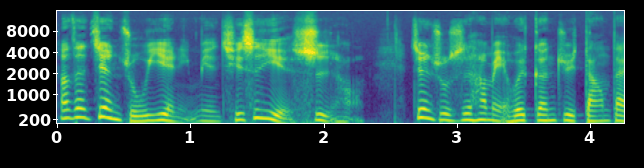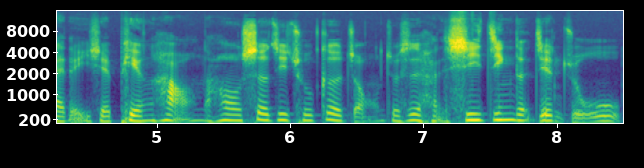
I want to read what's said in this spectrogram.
那在建筑业里面，其实也是哈，建筑师他们也会根据当代的一些偏好，然后设计出各种就是很吸睛的建筑物。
